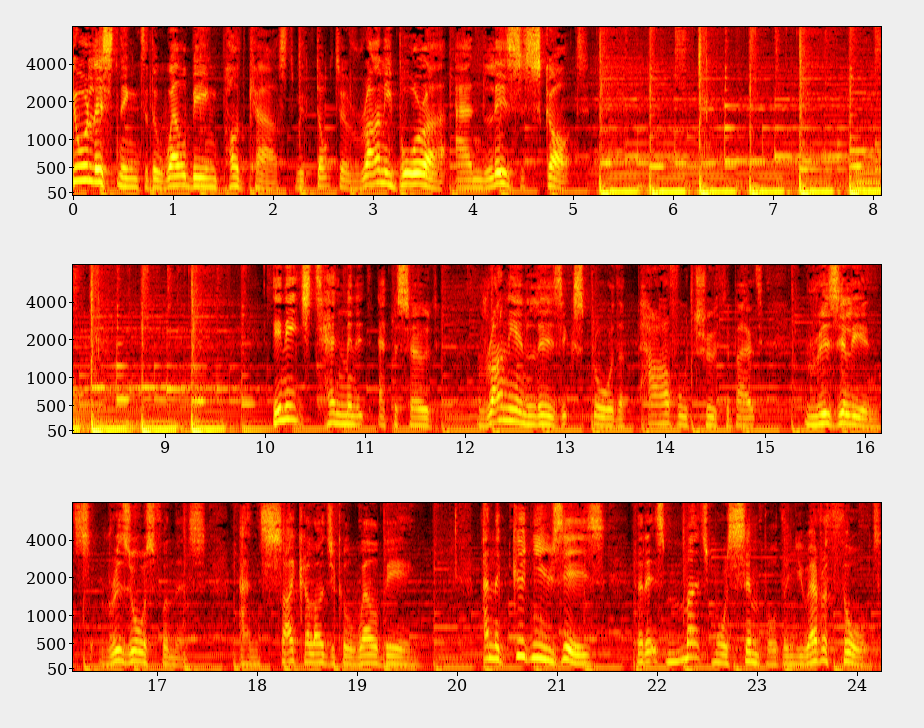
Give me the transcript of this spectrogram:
You're listening to the Wellbeing Podcast with Dr. Rani Bora and Liz Scott. In each 10 minute episode, Rani and Liz explore the powerful truth about resilience, resourcefulness, and psychological well being. And the good news is that it's much more simple than you ever thought.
